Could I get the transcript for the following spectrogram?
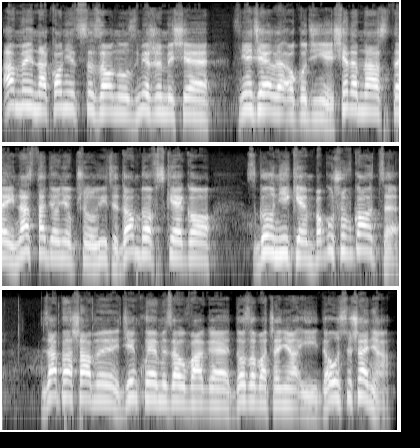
A my na koniec sezonu zmierzymy się w niedzielę o godzinie 17 na stadionie przy ulicy Dąbrowskiego z Górnikiem Boguszów Gorce. Zapraszamy, dziękujemy za uwagę, do zobaczenia i do usłyszenia.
